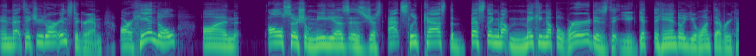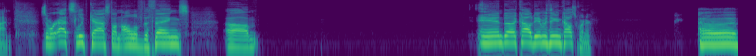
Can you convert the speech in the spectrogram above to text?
And that takes you to our Instagram. Our handle on all social medias is just at Sloopcast. The best thing about making up a word is that you get the handle you want every time. So we're at Sloopcast on all of the things. Um, and uh, Kyle, do you have anything in Kyle's corner? Uh,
